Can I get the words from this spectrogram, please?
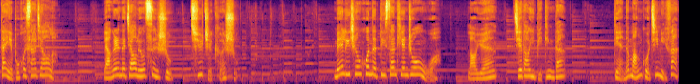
但也不会撒娇了。两个人的交流次数屈指可数。没离成婚的第三天中午，老袁接到一笔订单，点的芒果鸡米饭，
